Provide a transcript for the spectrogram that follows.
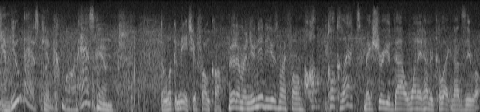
him. You ask him. Come on, ask him. Don't look at me. It's your phone call. Bitterman, you need to use my phone. I'll call collect. Make sure you dial 1-800-COLLECT, not zero.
